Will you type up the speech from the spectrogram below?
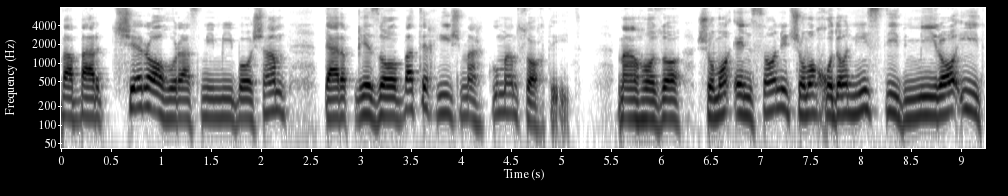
و بر چه راه و رسمی می باشم در قضاوت خیش محکومم ساخته اید. معهازا شما انسانید شما خدا نیستید میرایید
